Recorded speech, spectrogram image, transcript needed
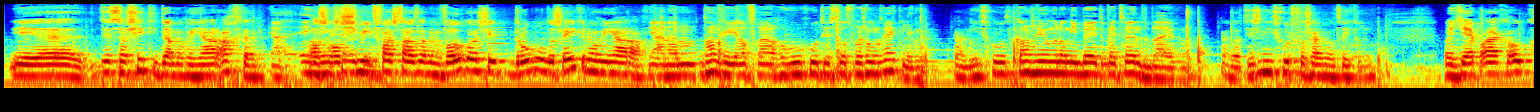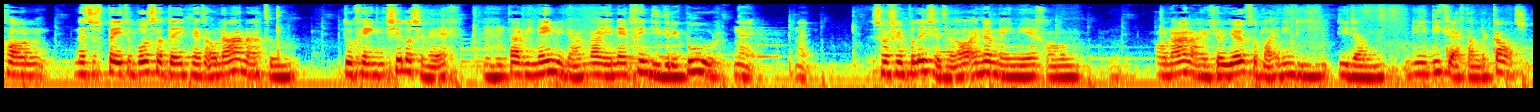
Die, eh, dus daar zit hij dan nog een jaar achter. Ja, Als, als. Smit vasthoudt aan een Vogo, zit Drommel er zeker nog een jaar af. Ja, dan, dan kun je je afvragen hoe goed is dat voor zijn ontwikkeling. Nou, niet goed. Kan zo'n jongen dan niet beter bij Twente blijven? Dat is niet goed voor zijn ontwikkeling. Want je hebt eigenlijk ook gewoon, net zoals Peter Bos dat deed met Onana toen. Toen ging Sillissen weg. Ja, wie neem je dan? Nou, je neemt geen Diederik Boer. Nee. Zo simpel is het wel. En dan neem je gewoon Onana uit je jeugdopleiding. Die, die, dan, die, die krijgt dan de kans.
